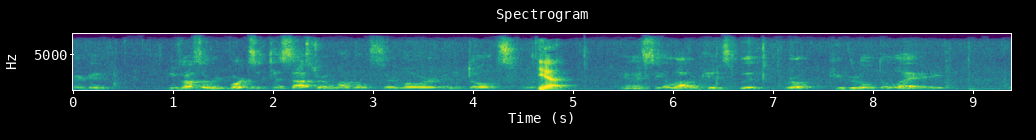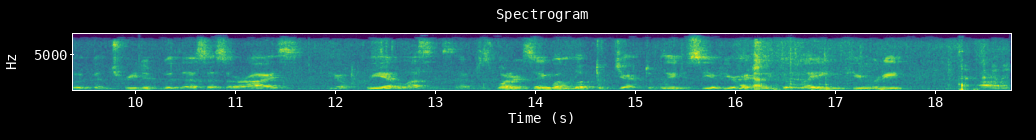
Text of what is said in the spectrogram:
There's also reports that testosterone levels are lower in adults. Yeah, And I see a lot of kids with pubertal delay who have been treated with SSRIs, you know, pre-adolescence. I'm just wondering, has anyone looked objectively to see if you're actually delaying puberty? Um,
